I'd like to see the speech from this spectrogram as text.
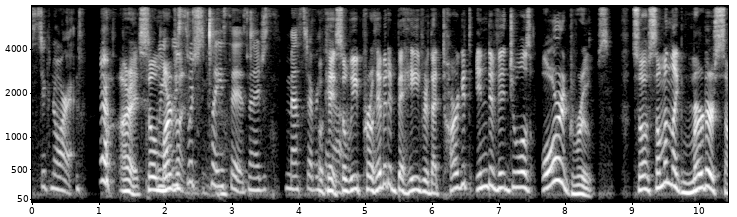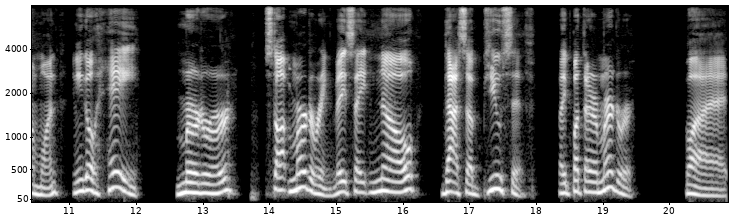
Just ignore it. All right, so We, we switched places and I just messed everything Okay, up. so we prohibited behavior that target individuals or groups. So if someone like murders someone and you go, "Hey, murderer, stop murdering." They say, "No, that's abusive." Like, but they're a murderer. But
